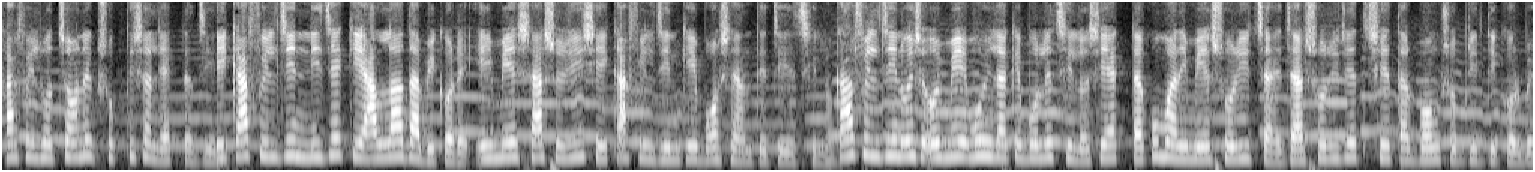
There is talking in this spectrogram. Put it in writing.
কাফিল হচ্ছে অনেক শক্তিশালী একটা জিন। এই কাফিল জিন নিজেকে আল্লাহ দাবি করে। এই মেয়ের শাশুড়ি সেই কাফিল জিনকে বসে আনতে চেয়েছিল। কাফিল জিন ওই ওই মেয়ে মহিলাকে বলেছিল, সে একটা কুমারী মেয়ের শরীর চায়, যার শরীরে সে তার বংশ বৃদ্ধি করবে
